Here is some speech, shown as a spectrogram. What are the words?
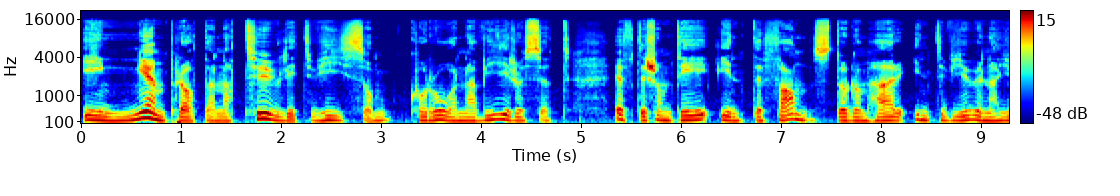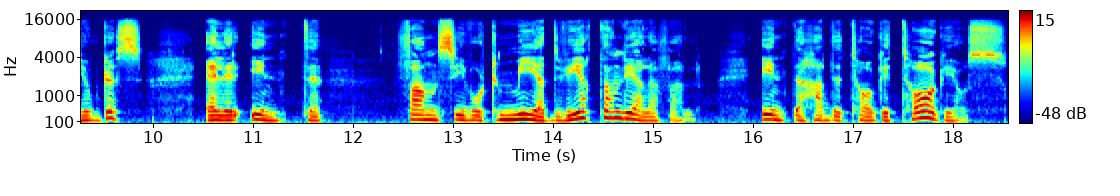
Ingen pratar naturligtvis om coronaviruset eftersom det inte fanns då de här intervjuerna gjordes. Eller inte fanns i vårt medvetande i alla fall. Inte hade tagit tag i oss.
